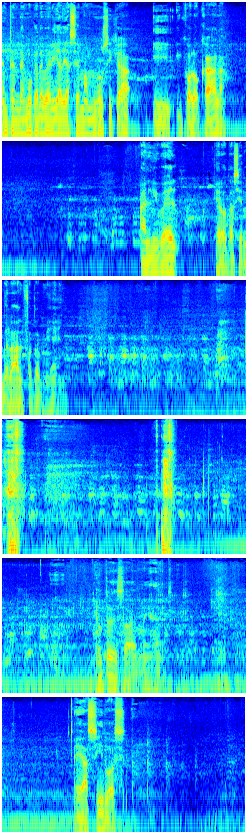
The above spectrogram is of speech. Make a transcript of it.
Entendemos que debería de hacer más música y, colocarla al nivel que lo está haciendo el alfa también. Ya ustedes saben, mi gente. Ha sido así.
